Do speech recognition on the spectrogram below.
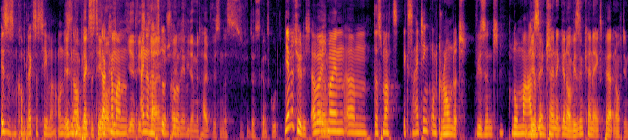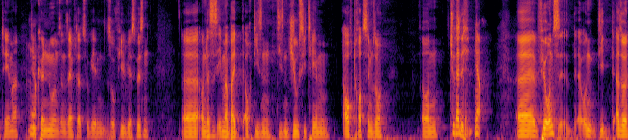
Ist es ein komplexes Thema. Und ich Ist ein glaub, komplexes Thema. da kann man wir, wir eineinhalb Stunden drüber reden. wieder mit Halbwissen. Das, das ist ganz gut. Ja, natürlich. Aber ich Ähm, meine, ähm, das macht's exciting und grounded. Wir sind normale wir sind Menschen. keine, genau, wir sind keine Experten auf dem Thema. Ja. Wir können nur unseren Senf dazugeben, so viel wir es wissen. Äh, und das ist immer bei auch diesen, diesen juicy Themen auch trotzdem so. Und fertig. Ja. Äh, für uns und die, also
